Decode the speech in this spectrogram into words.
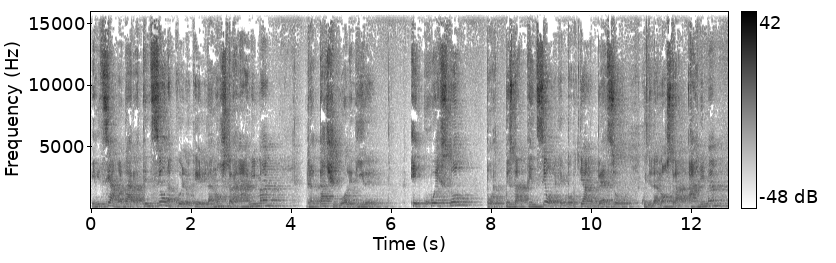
iniziamo a dare attenzione a quello che la nostra anima in realtà ci vuole dire e questo, questa attenzione che portiamo verso quindi la nostra anima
